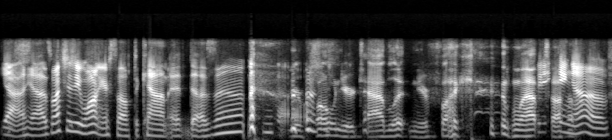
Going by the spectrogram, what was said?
yeah, yeah. As much as you want yourself to count, it doesn't. your phone, your tablet, and your fucking laptop. Speaking of,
